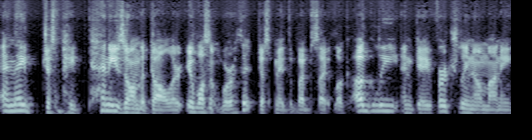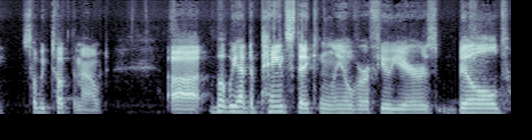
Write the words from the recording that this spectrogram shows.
and they just paid pennies on the dollar. It wasn't worth it. Just made the website look ugly and gave virtually no money. So we took them out. Uh, but we had to painstakingly over a few years build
